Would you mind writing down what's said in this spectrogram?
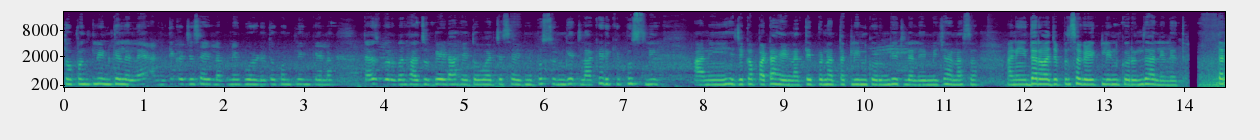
तो पण क्लीन केलेला आहे. आणि तिकडच्या साईडला पण एक बोर्ड आहे तो पण क्लीन केला. त्याचबरोबर हा जो बेड आहे तो वरच्या साईडने पुसून घेतला. खिडकी पुसली. आणि हे जे कपाट आहे ना ते पण आता क्लीन करून घेतलेलं आहे मी छान असं. आणि दरवाजे पण सगळे क्लीन करून झालेले आहेत. तर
